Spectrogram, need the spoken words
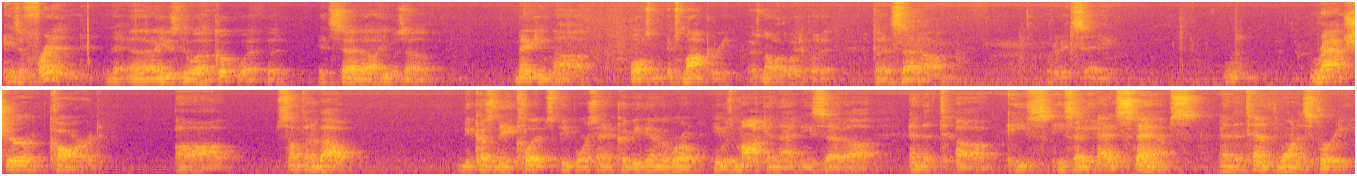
he's a friend that uh, I used to uh, cook with, but it said uh, he was uh, making, uh, well, it's, it's mockery. There's no other way to put it. But it said, um, what did it say? Rapture card, uh, something about because of the eclipse, people were saying it could be the end of the world. He was mocking that, and he said, uh, and that uh, he's, he said he had his stamps, and the tenth one is free.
